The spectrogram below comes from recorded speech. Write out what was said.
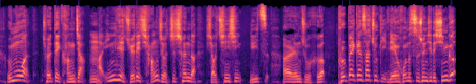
“ one 절대강자”嗯啊音乐绝对强者之称的小清新女子二人组合 p r o b a g a n s a c h u k i 脸红的思春期的新歌《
